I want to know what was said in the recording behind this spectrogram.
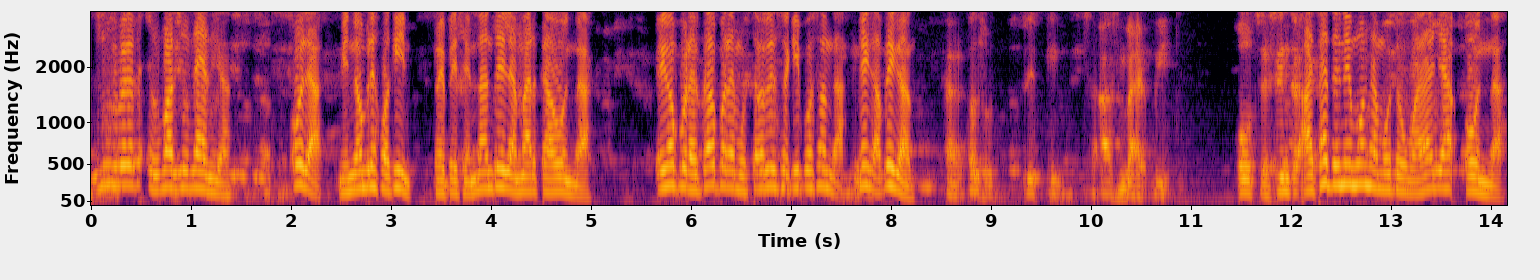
Libre en Marginarias. Hola, mi nombre es Joaquín, representante de la marca Honda. Vengan por acá para mostrarles su equipo Honda. Venga, venga. Acá tenemos la motoguadaña Honda.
